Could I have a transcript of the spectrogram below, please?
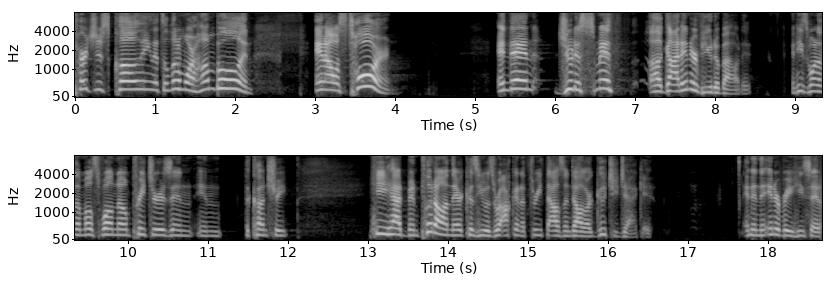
purchase clothing that's a little more humble? And, and I was torn. And then Judah Smith uh, got interviewed about it. And he's one of the most well known preachers in, in the country he had been put on there because he was rocking a $3,000 Gucci jacket. And in the interview, he said,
